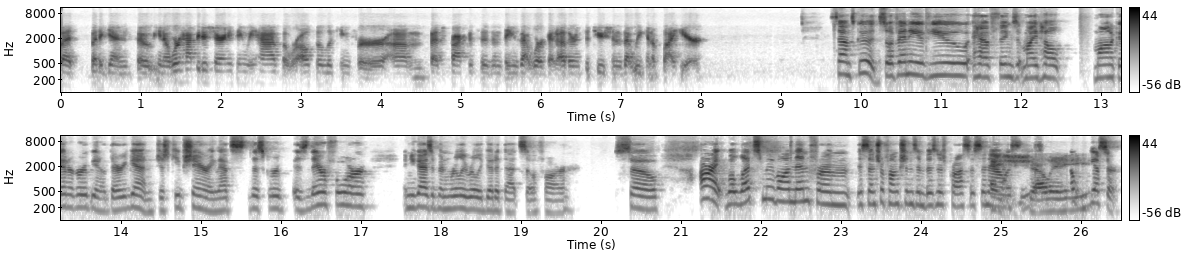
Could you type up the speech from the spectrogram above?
but, but again, so, you know, we're happy to share anything we have, but we're also looking for um, best practices and things that work at other institutions that we can apply here. Sounds good. So if any of you have things that might help Monica and her group, you know, there again, just keep sharing. That's this group is there for, and you guys have been really, really good at that so far. So, all right, well, let's move on then from essential functions and business process analysis. Hey, Shelley. Oh, yes, sir.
